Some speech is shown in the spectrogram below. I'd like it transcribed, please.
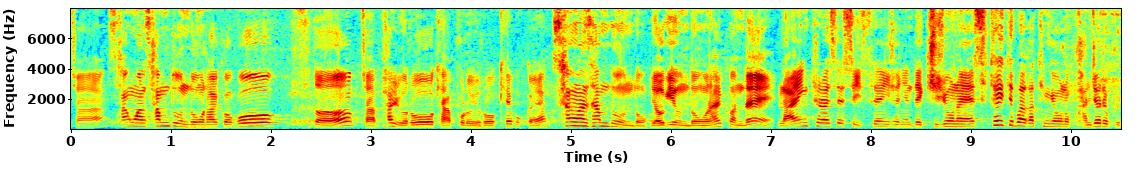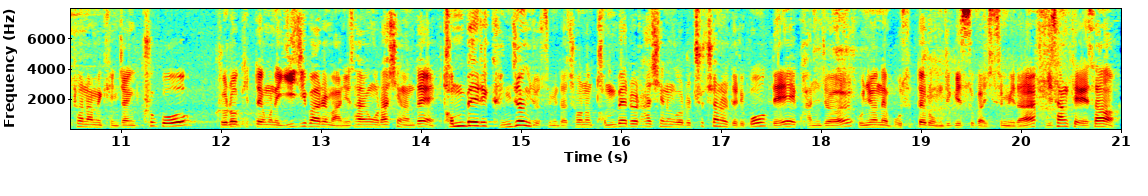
자, 상완 3두 운동을 할 거고, 스톱. 자, 팔 요렇게 앞으로 요렇게 해볼까요? 상완 3두 운동. 여기 운동을 할 건데, 라잉 트라이세스 익스텐션인데, 기존의 스트레이트 바 같은 경우는 관절의 불편함이 굉장히 크고, 그렇기 때문에 이지바를 많이 사용을 하시는데, 덤벨이 굉장히 좋습니다. 저는 덤벨을 하시는 거를 추천을 드리고, 내 관절, 본연의 모습대로 움직일 수가 있습니다. 이 상태에서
